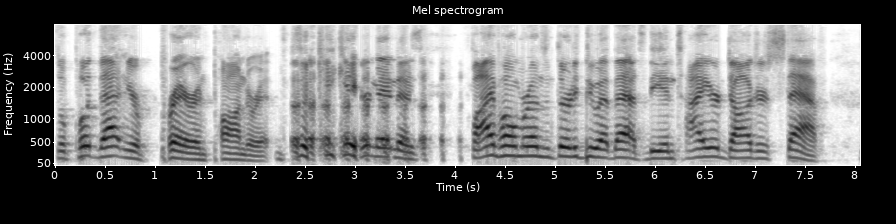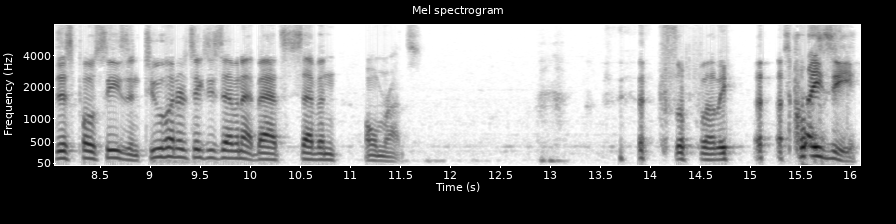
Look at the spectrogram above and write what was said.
so put that in your prayer and ponder it. So Kike Hernandez, five home runs and 32 at bats. The entire Dodgers staff this postseason, 267 at bats, seven home runs. so funny. It's crazy.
